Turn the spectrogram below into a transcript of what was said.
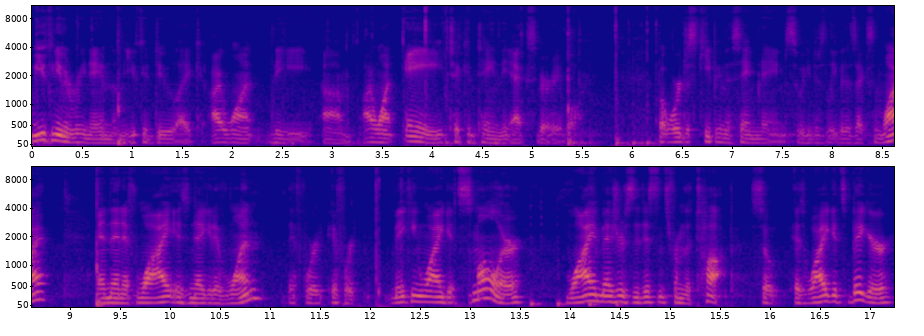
you can even rename them. You could do like, I want the, um, I want A to contain the X variable, but we're just keeping the same name. So we can just leave it as X and Y. And then if Y is negative one, if we're, if we're making Y get smaller, Y measures the distance from the top. So as Y gets bigger,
